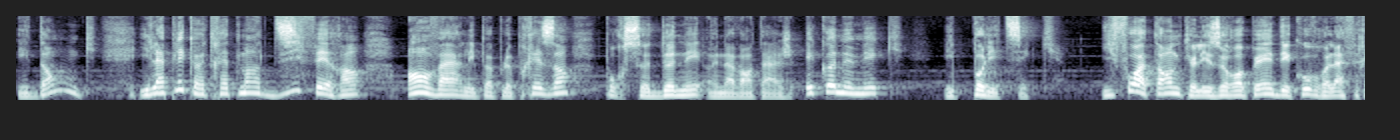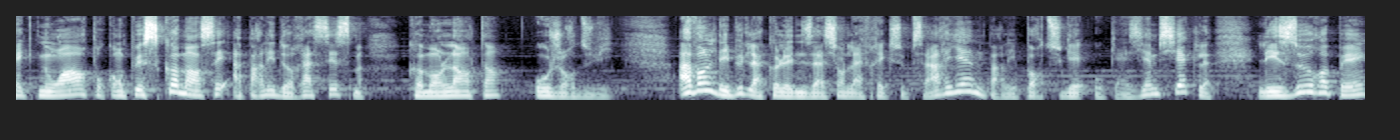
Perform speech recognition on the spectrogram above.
et donc, il applique un traitement différent envers les peuples présents pour se donner un avantage économique et politique. Il faut attendre que les Européens découvrent l'Afrique noire pour qu'on puisse commencer à parler de racisme comme on l'entend aujourd'hui. Avant le début de la colonisation de l'Afrique subsaharienne par les Portugais au 15e siècle, les Européens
